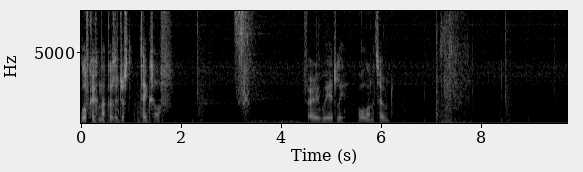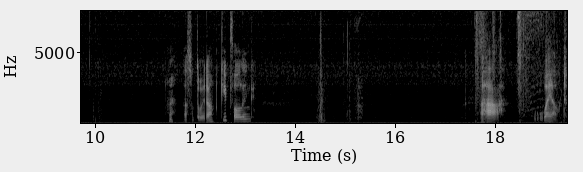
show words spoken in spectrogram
Love kicking that because it just takes off very weirdly, all on its own. Huh, that's not the way down. Keep falling. Aha! Way out.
